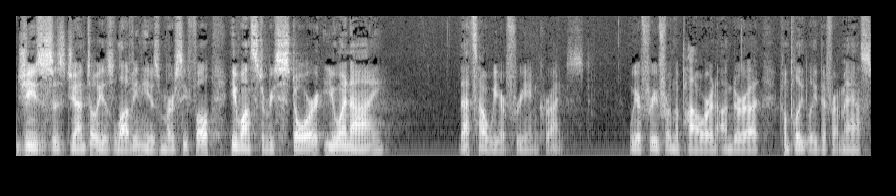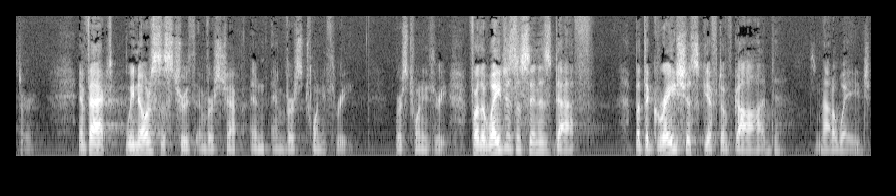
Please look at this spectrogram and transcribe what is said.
Jesus is gentle, he is loving, he is merciful. He wants to restore you and I. That's how we are free in Christ. We are free from the power and under a completely different master. In fact, we notice this truth in verse, chap- in, in verse 23. Verse 23. For the wages of sin is death, but the gracious gift of God, not a wage,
